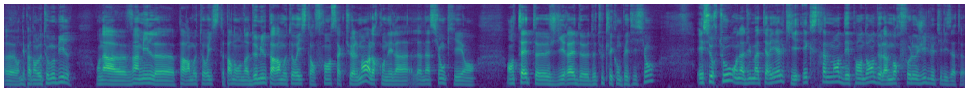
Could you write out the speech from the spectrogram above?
euh, on n'est pas dans l'automobile. On a 20 000 euh, paramotoristes, pardon, on a 2000 paramotoristes en France actuellement, alors qu'on est la, nation qui est en, tête, je dirais, de, de, toutes les compétitions. Et surtout, on a du matériel qui est extrêmement dépendant de la morphologie de l'utilisateur.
